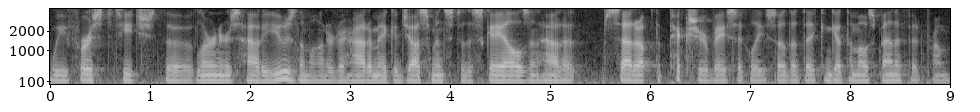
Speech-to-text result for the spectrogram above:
we first teach the learners how to use the monitor, how to make adjustments to the scales and how to set up the picture basically so that they can get the most benefit from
